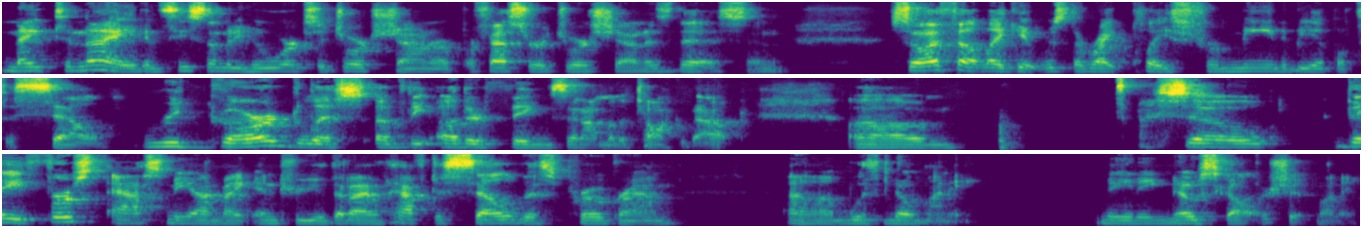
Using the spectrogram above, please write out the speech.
night to night and see somebody who works at Georgetown or a professor at Georgetown is this. And so I felt like it was the right place for me to be able to sell, regardless of the other things that I'm going to talk about. Um, so they first asked me on my interview that I would have to sell this program um, with no money, meaning no scholarship money.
